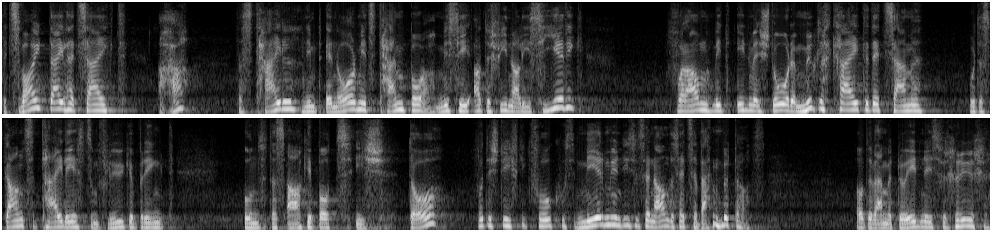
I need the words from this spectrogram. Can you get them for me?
Der zweite Teil hat gezeigt, aha, das Teil nimmt enorm jetzt Tempo an. Wir sind an der Finalisierung, vor allem mit Investoren, Möglichkeiten zusammen, wo das ganze Teil erst zum Fliegen bringt. Und das Angebot ist da von der Stiftung Fokus. Wir müssen uns auseinandersetzen, wenn wir das. Oder wenn wir da uns verkrüchen.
